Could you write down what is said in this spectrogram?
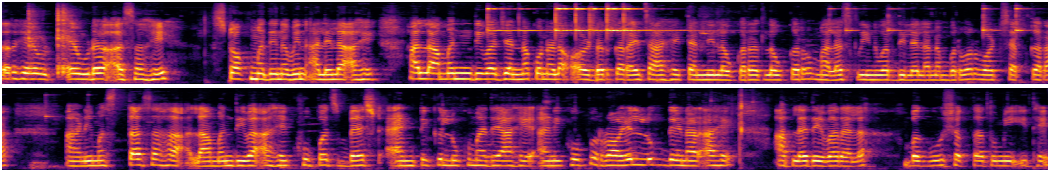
तर हे एवढं असं हे स्टॉकमध्ये नवीन आलेला आहे. हा लामण दिवा ज्यांना कोणाला ऑर्डर करायचा आहे त्यांनी लवकरात लवकर मला स्क्रीनवर दिलेल्या नंबरवर व्हॉट्सॲप करा. आणि मस्त असा हा लामण दिवा आहे. खूपच बेस्ट अँटिक लुकमध्ये आहे आणि खूप रॉयल लुक देणार आहे आपल्या देवाऱ्याला. बघू शकता तुम्ही इथे.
